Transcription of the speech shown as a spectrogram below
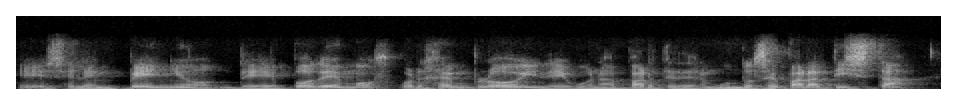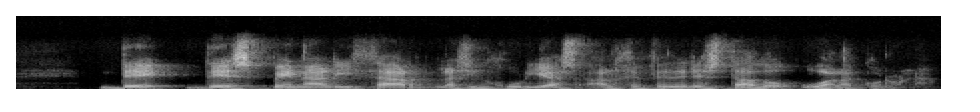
es el empeño de Podemos, por ejemplo, y de buena parte del mundo separatista, de despenalizar las injurias al jefe del Estado o a la corona.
